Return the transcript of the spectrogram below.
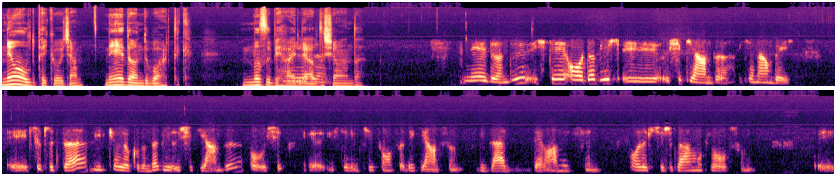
ne oldu peki hocam? Neye döndü bu artık? Nasıl bir hali aldı şu anda? Neye döndü? İşte orada bir e, ışık yandı Kenan Bey. E, Çıtlık'ta bir köy okulunda bir ışık yandı. O ışık e, isterim ki sonsuza dek yansın, güzel devam etsin. Oradaki çocuklar mutlu olsun, e,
